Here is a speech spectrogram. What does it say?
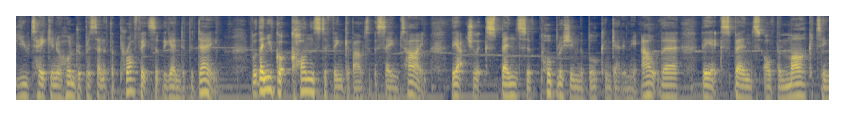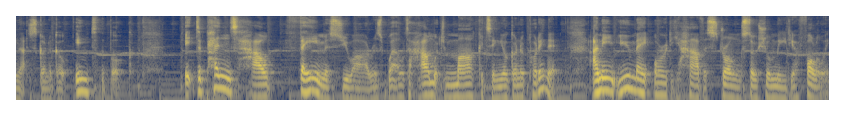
you taking 100% of the profits at the end of the day. But then you've got cons to think about at the same time the actual expense of publishing the book and getting it out there, the expense of the marketing that's going to go into the book. It depends how famous you are as well to how much marketing you're going to put in it. I mean, you may already have a strong social media following,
